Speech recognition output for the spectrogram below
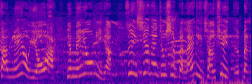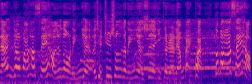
啊，没有油啊，也没有米啊。所以现在就是本来李强去，本来你就要帮他塞好，就那种灵眼，而且据说那个灵眼是一个人两百块，都帮。他塞好，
